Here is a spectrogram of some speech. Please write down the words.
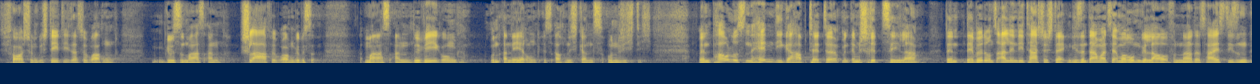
Die Forschung bestätigt das. Wir brauchen ein gewisses Maß an Schlaf, wir brauchen ein gewisses Maß an Bewegung und Ernährung ist auch nicht ganz unwichtig. Wenn Paulus ein Handy gehabt hätte mit einem Schrittzähler, denn der würde uns alle in die Tasche stecken. Die sind damals ja immer rumgelaufen. Ne? Das heißt, diesen,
